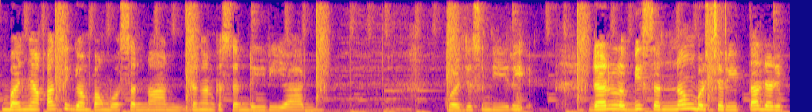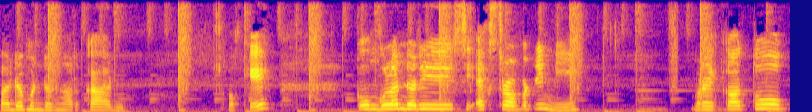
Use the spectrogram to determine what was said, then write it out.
Kebanyakan sih gampang bosenan dengan kesendirian. Gue aja sendiri. dan lebih senang bercerita daripada mendengarkan. Oke. Keunggulan dari si extrovert ini mereka tuh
